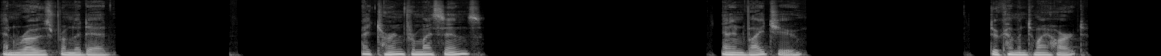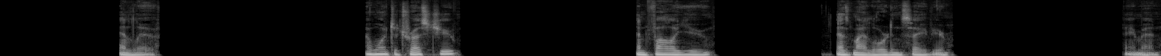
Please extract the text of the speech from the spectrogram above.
and rose from the dead. I turn from my sins and invite you to come into my heart and live. I want to trust you and follow you as my Lord and Savior. Amen.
